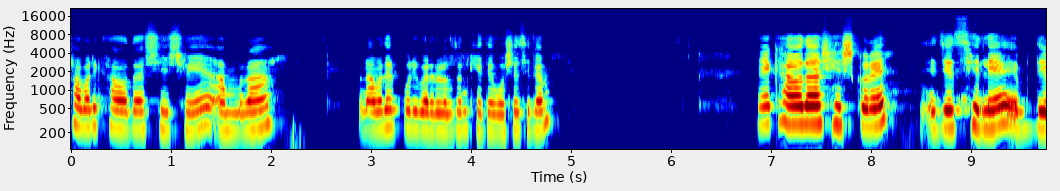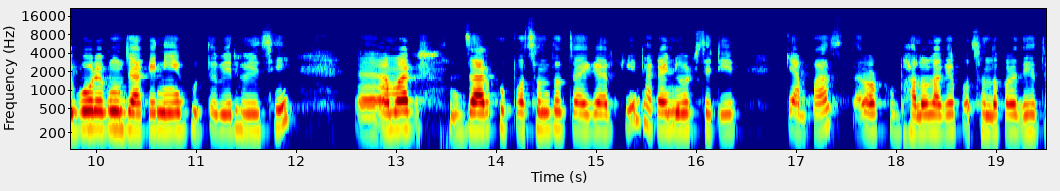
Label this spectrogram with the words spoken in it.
সবারই খাওয়া দাওয়া শেষ হয়ে আমরা মানে আমাদের পরিবারের লোকজন খেতে বসেছিলাম। হ্যাঁ খাওয়া দাওয়া শেষ করে যে ছেলে, দেবর এবং যাকে নিয়ে ঘুরতে বের হয়েছি আমার যার খুব পছন্দের জায়গা আর কি, ঢাকা ইউনিভার্সিটির ক্যাম্পাস। তার খুব ভালো লাগে, পছন্দ করে, যেহেতু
